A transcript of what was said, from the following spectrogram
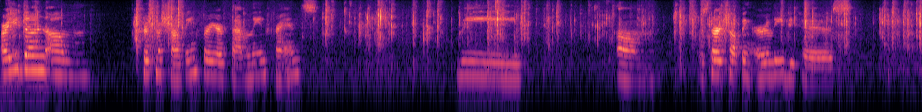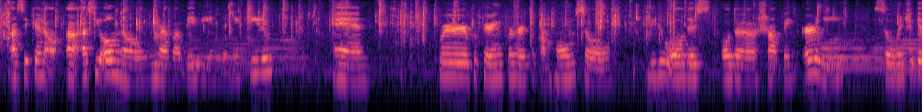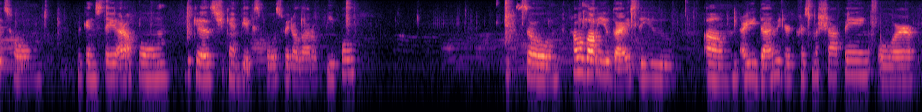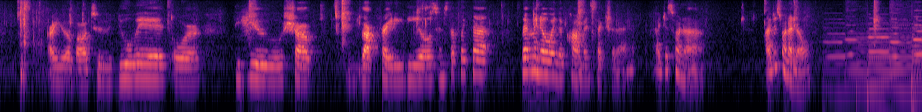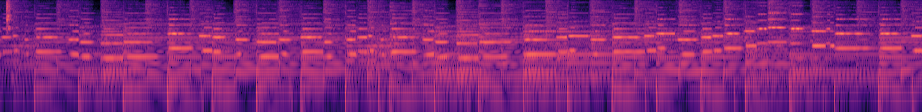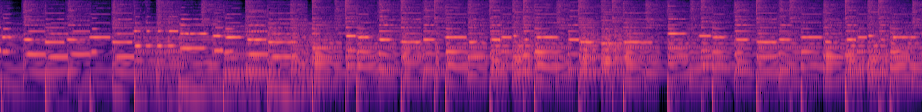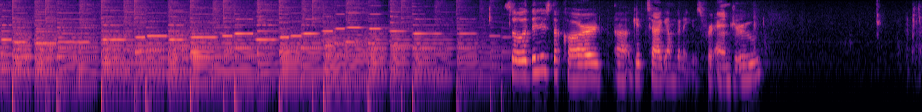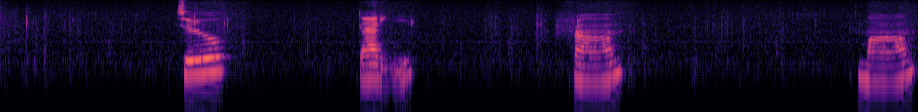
Are you done um, Christmas shopping for your family and friends? We start shopping early because, as you can, uh, as you all know, we have a baby in the NICU, and we're preparing for her to come home. So we do all this, all the shopping early. So when she gets home, we can stay at home because she can't be exposed with a lot of people. So, how about you guys? Do you um, are you done with your Christmas shopping, or are you about to do it, or did you shop Black Friday deals and stuff like that? Let me know in the comment section. I, I just wanna, I just wanna know. So this is the card uh, gift tag I'm gonna use for Andrew. To Daddy. From. Mom.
